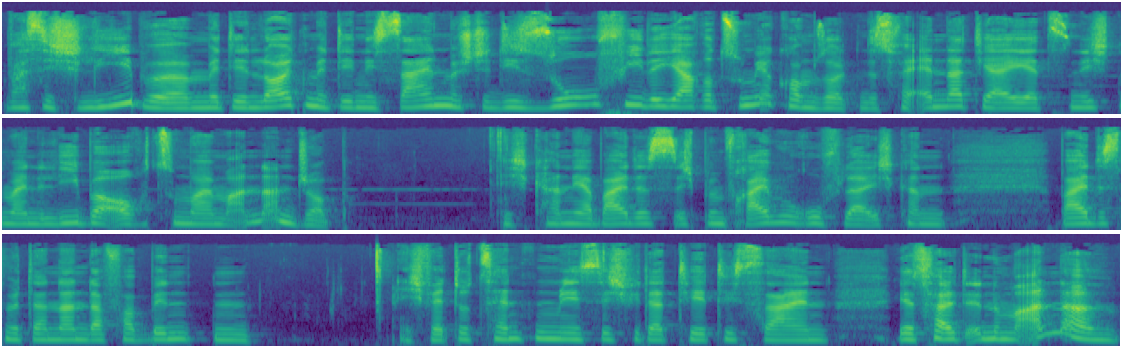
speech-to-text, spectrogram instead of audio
was ich liebe, mit den Leuten, mit denen ich sein möchte, die so viele Jahre zu mir kommen sollten. Das verändert ja jetzt nicht meine Liebe auch zu meinem anderen Job. Ich kann ja beides, ich bin Freiberufler, ich kann beides miteinander verbinden ich werde dozentenmäßig wieder tätig sein, jetzt halt in einem anderen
